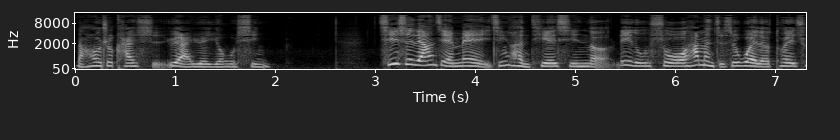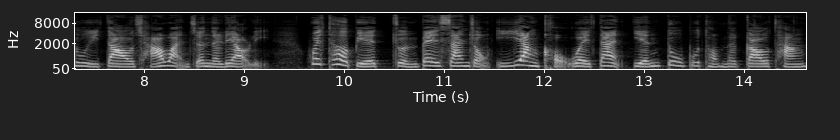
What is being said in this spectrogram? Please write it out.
然后就开始越来越忧心。其实两姐妹已经很贴心了。例如说，她们只是为了推出一道茶碗蒸的料理，会特别准备三种一样口味但盐度不同的高汤。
